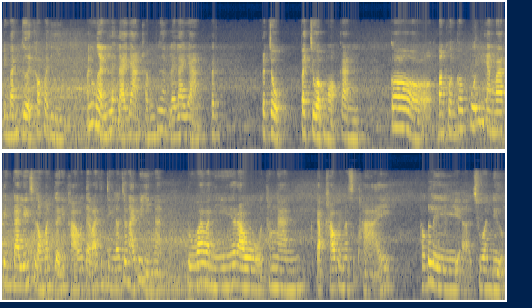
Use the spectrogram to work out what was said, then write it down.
เป็นวันเกิดเขาพอดี มันเหมือนหลาย ๆ อย่างค่ะเพื่อนๆหลาย ๆ อย่างประประจบประจวบเหมาะกัน ก็บางคนก็พูดเรียงว่าเป็นการเลี้ยงฉลองวันเกิดให้เขา แต่ว่าจริง ๆ แล้วเจ้านายผู้หญิงน่ะรู้ว่าวันนี้เราทำงานกับเขาเป็นวันสุดท้าย เขาก็เลยเอ่อชวนดื่ม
